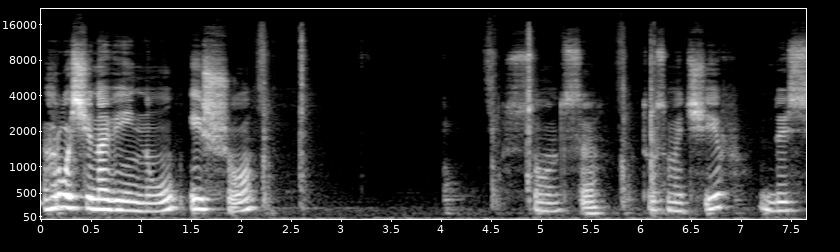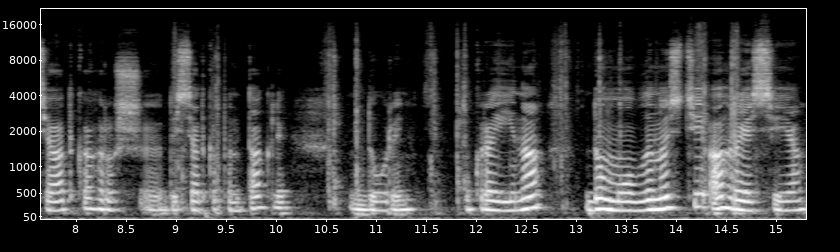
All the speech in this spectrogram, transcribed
Гроші на війну. І що? Сонце. Туз мечів, десятка, грош... е, десятка пентаклів, дурень. Україна, домовленості, агресія.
